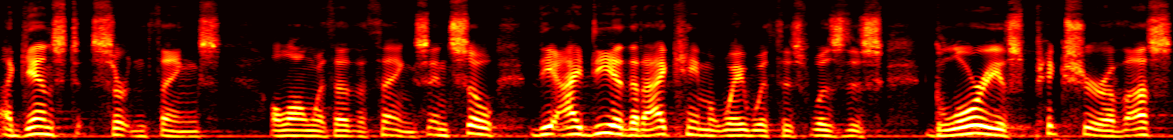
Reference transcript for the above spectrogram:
against certain things along with other things. And so the idea that I came away with this was this glorious picture of us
